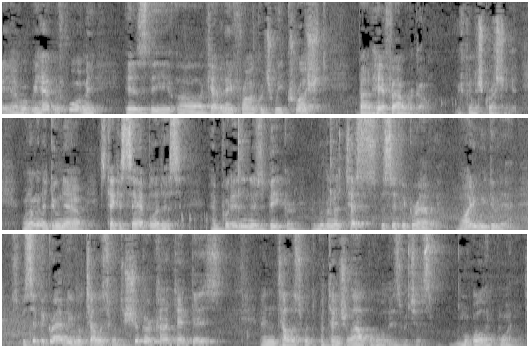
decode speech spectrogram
Okay, now what we have before me is the uh, Cabernet Franc, which we crushed about half hour ago. We finished crushing it. What I'm going to do now is take a sample of this and put it in this beaker, and we're going to test specific gravity. Why do we do that? Specific gravity will tell us what the sugar content is, and tell us what the potential alcohol is, which is all important.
